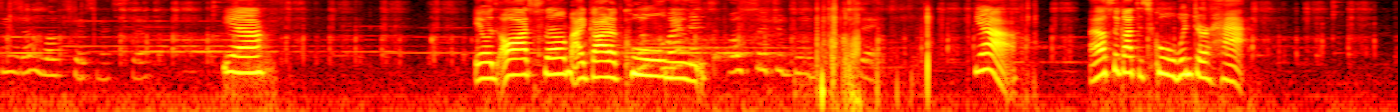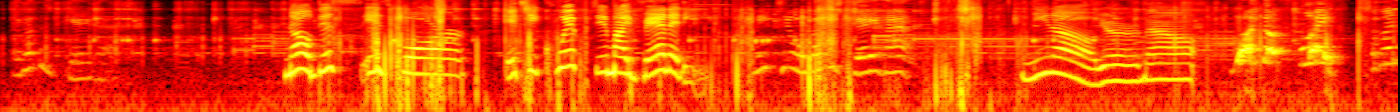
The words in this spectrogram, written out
Dude, I love Christmas stuff. Yeah. It was awesome. I got a cool new. presents such a good thing. Yeah. I also got this cool winter hat. I got this gay hat. No, this is for. It's equipped in my vanity. Me too. I got this gay hat. Nino, you're now. What the flake? I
